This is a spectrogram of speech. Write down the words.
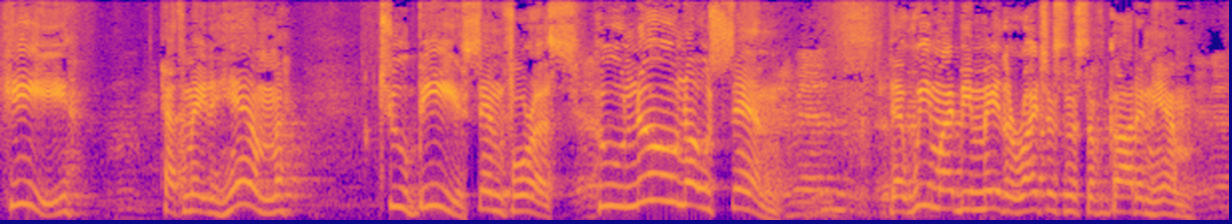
He mm-hmm. hath made him to be sin for us, who knew no sin, Amen. that we might be made the righteousness of God in him. Amen.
